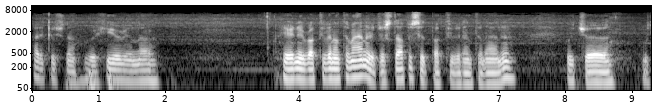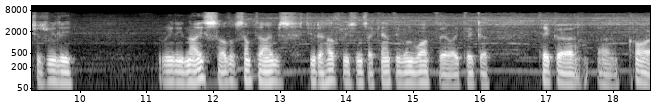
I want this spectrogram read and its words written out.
Hare Krishna. We're here in uh, here near Bhaktivedanta Manor, just opposite Bhaktivedanta Manor, which uh, which is really really nice. Although sometimes, due to health reasons, I can't even walk there. I take a take a, a car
